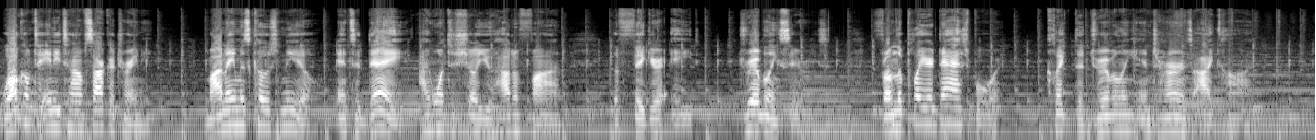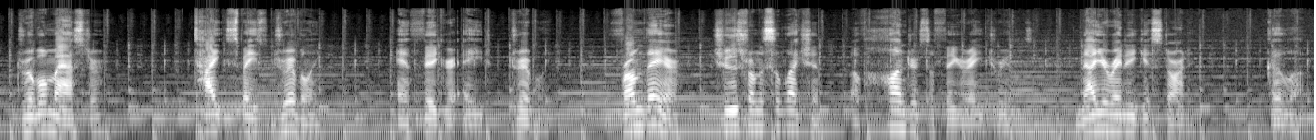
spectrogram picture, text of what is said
Welcome to Anytime Soccer Training. My name is Coach Neil, and today I want to show you how to find the figure eight dribbling series. From the player dashboard, click the dribbling and turns icon, dribble master, tight space dribbling, and figure eight dribbling. From there, choose from the selection of hundreds of figure eight drills. Now you're ready to get started. Good luck.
